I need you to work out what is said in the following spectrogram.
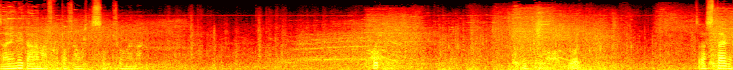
За энийг дараа нь алхахад бол амарчсан л юм байна. За стагер.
